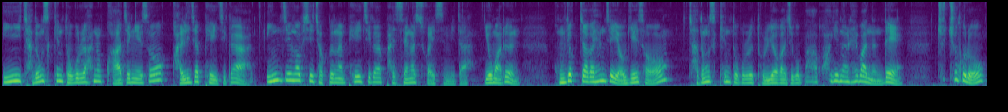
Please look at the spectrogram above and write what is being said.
이 자동 스캔 도구를 하는 과정에서 관리자 페이지가 인증 없이 접근한 페이지가 발생할 수가 있습니다. 이 말은 공격자가 현재 여기에서 자동 스캔 도구를 돌려가지고 막 확인을 해봤는데 추측으로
